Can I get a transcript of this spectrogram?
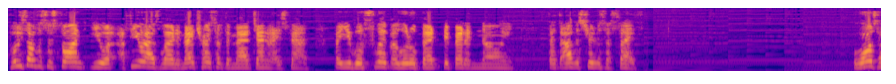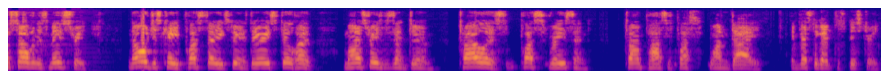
Police officers find you a few hours later. No trace of the mad janitor is found, but you will sleep a little bit, bit better knowing that the other students are safe. Rewards for solving this mystery. Knowledge is key, plus study experience. There is still hope. Minus 3% doom. Tireless, plus reason. Time passes, plus one day. Investigate this mystery.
